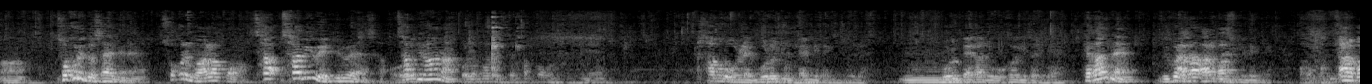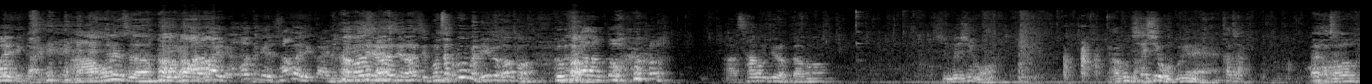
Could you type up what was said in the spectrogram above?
어. 소쿠리도 사야 되네. 소쿠리 뭐 하려고? 사 삽이 왜 필요해? 사, 삽 필요하나? 원래 사도 있어, sap보고. 삽으로 원래 물을 좀 뺍니다, 원래. 음. 물을 빼가지고 거기서 이제. 해봤네. 이걸 알아, 다 알아봤습니다, 이제. 알아봐야 될 거 아니에요. 아 오면서. 알아봐야 돼. 어떻게 잡아야 될 거 아니에요. 맞지 맞지 맞지. 못 잡으면 이거 뭐. 그 사람 또. 아 사금 필요 없다고? 신 몇시고? 아구 3시 5분이네. 가자. 빨리 가자. 어.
